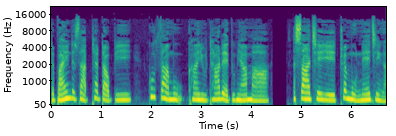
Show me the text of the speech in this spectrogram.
တပိုင်းတစဖြတ်တောက်ပြီးကုသမှုခံယူထားတဲ့သူများမှာ အစာချေရည်ထွက်မှုနည်းခြင်းက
